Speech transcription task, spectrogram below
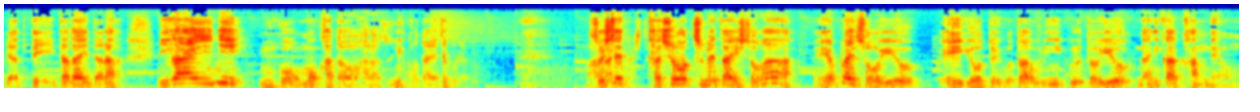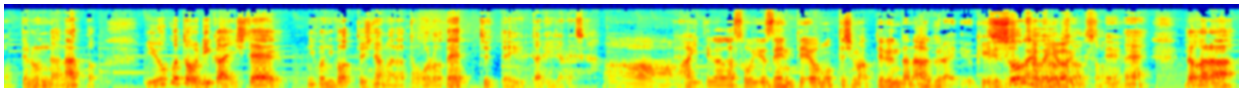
やっていただいたら、意外に向こうも肩を張らずに答えてくれる。そして多少冷たい人は、やっぱりそういう営業ということは売りに来るという何か観念を持ってるんだなということを理解して、ニコニコっとしながらところでって言って言ったらいいじゃないですか。ああ、相手側がそういう前提を持ってしまってるんだなぐらいで受け入れてしまえばいいわけですね。ええだから、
